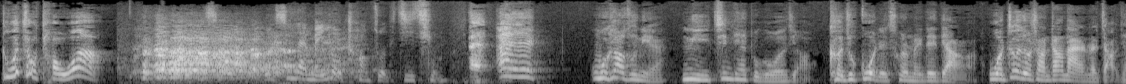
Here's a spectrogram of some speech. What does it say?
给我找头啊！我现在没有创作的激情。哎哎，我告诉你，你今天不给我缴，可就过这村没这店了。我这就上张大人那缴去。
